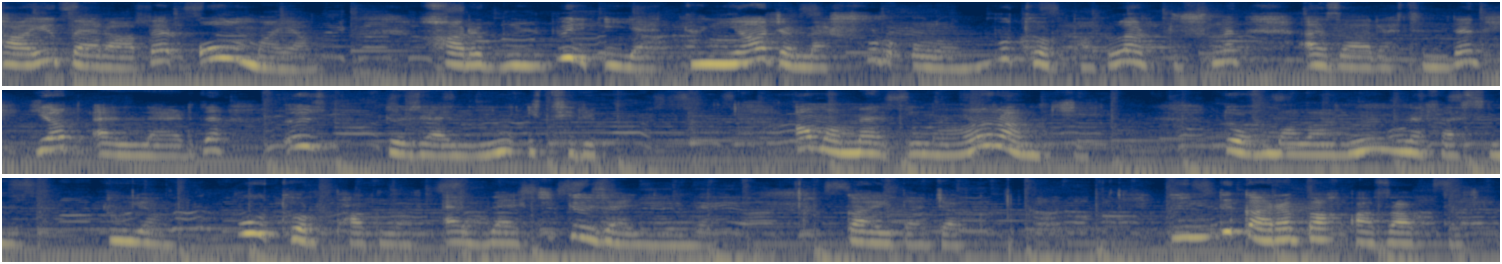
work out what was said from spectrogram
tayı bərabər olmayan Xarı bülbül ilə dünyaca məşhur olan bu torpaqlar düşmən əzarətindən yad əllərdə öz gözəlliyini itirib. Amma mən inanıram ki, doğmalarının nəfəsini duyan bu torpaqlar əvvəlki gözəlliyinə qayıdacaq. İndi Qarabağ azaddır.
